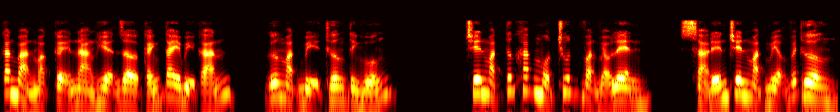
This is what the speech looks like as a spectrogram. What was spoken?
Căn bản mặc kệ nàng hiện giờ cánh tay bị cắn, gương mặt bị thương tình huống. Trên mặt tức khắc một chút vặn vẹo lên, xả đến trên mặt miệng vết thương,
